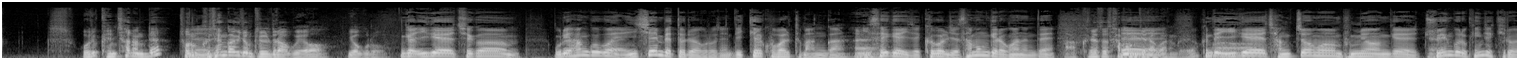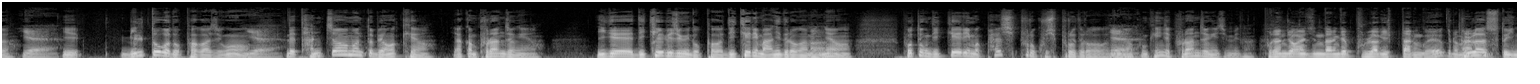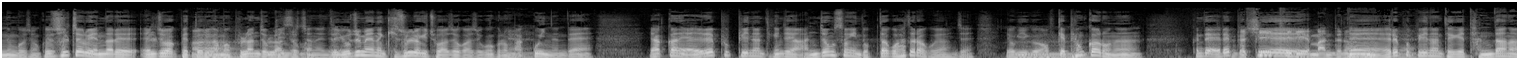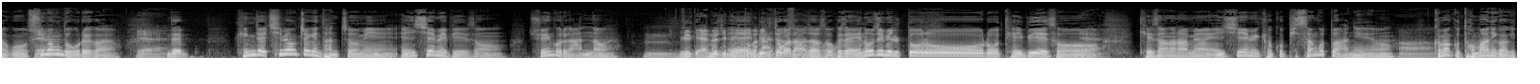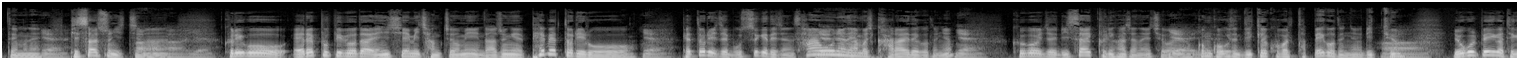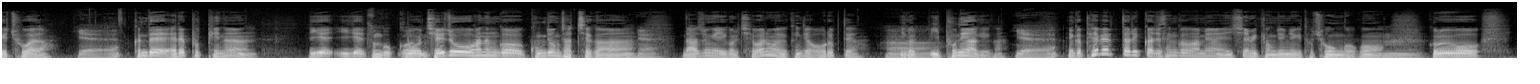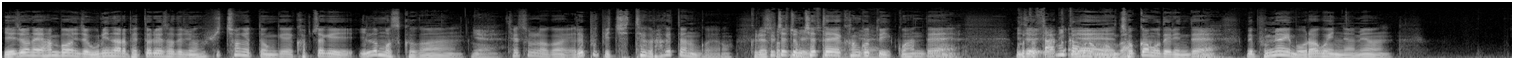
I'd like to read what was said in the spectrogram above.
오히려 괜찮은데? 저는 그 네. 생각이 좀 들더라고요. 역으로. 그러니까 이게 지금 우리 한국은 NCM 배터리라고 그러죠. 니켈, 코발트, 망간. 네. 이세 개 이제 그걸 이제 삼원계라고 하는데. 아, 그래서 삼원계라고 네. 하는 거예요? 근데 아. 이게 장점은 분명한 게 주행거리가 예. 굉장히 길어요. 예. 이 밀도가 높아가지고. 예. 근데 단점은 또 명확해요. 약간 불안정해요. 이게 니켈 비중이 높아가 니켈이 많이 들어가면요. 아. 보통 니켈이 막 80% 90% 들어가거든요. 예. 그럼 굉장히 불안정해집니다. 불안정해진다는 게 불나기 쉽다는 거예요? 그러면 불날 수도 있는 거죠. 그래서 실제로 옛날에 LG화학 배터리가 아, 한번 불난 적도 있었잖아요. 이제 예. 요즘에는 기술력이 좋아져 가지고 그럼 예. 막고 있는데 약간 LFP는 굉장히 안정성이 높다고 하더라고요. 이제 여기 그 음. 그 업계 평가로는 근데 LFP에 그러니까 만드는 네, LFP는 예. 되게 단단하고 수명도 예. 오래 가요. 예. 근데 굉장히 치명적인 단점이 NCM에 비해서 주행 거리가 안 나와요. 음, 밀, 에너지 밀도가, 네, 밀도가 낮아서. 낮아서. 그래서 에너지 밀도로 대비해서 예. 계산을 하면 NCM이 결코 비싼 것도 아니에요. 아. 그만큼 더 많이 가기 때문에 예. 비쌀 수는 있지만 아, 아, 예. 그리고 LFP보다 NCM이 장점이 나중에 폐배터리로 예. 배터리 이제 못 쓰게 되잖아요. 4, 5년에 한 번씩 갈아야 되거든요. 예. 그거 이제 리사이클링 하잖아요, 재활용. 예, 그럼 거기서 니켈 코발트 다 빼거든요. 리튬. 아. 요걸 빼기가 되게 좋아요. 예. 근데 LFP는 이게 이게 중국권. 뭐 제조하는 거 공정 자체가 예. 나중에 이걸 재활용하기 굉장히 어렵대요. 아. 이걸 이 분해하기가. 예. 그러니까 폐배터리까지 생각하면 NCM이 경쟁력이 더 좋은 거고. 음. 그리고 예전에 한번 이제 우리나라 배터리 회사들이 좀 휘청했던 게 갑자기 일론 머스크가 예. 테슬라가 LFP 채택을 하겠다는 거예요. 실제 좀 채택한 것도 예. 있고 한데 예. 이제 싸니까 그런 예, 건가? 저가 모델인데 예. 근데 분명히 뭐라고 했냐면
